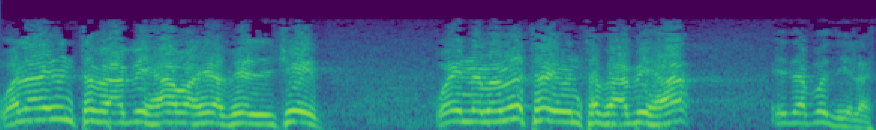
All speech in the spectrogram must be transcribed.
ولا ينتفع بها وهي في الجيب. وإنما متى ينتفع بها؟ إذا بذلت.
